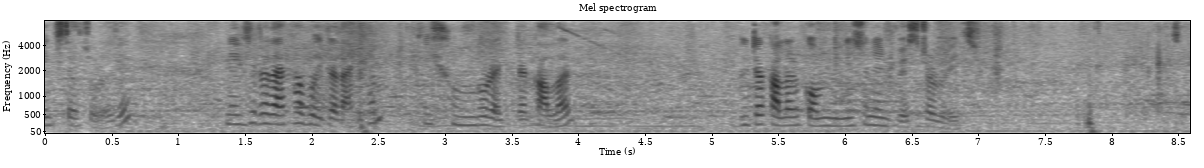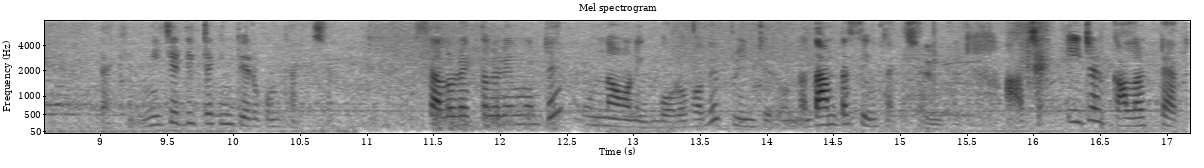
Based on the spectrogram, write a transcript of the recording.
নেক্সটটা চলে যাই। নেক্সট যেটা দেখাবো এটা দেখেন কি সুন্দর একটা কালার দুইটা কালার কম্বিনেশনের ড্রেসটা রয়েছে। নিচের দিকটা কিন্তু এরকম থাকছে। সালোয়ার এক কালারের মধ্যে ওন্না অনেক বড় হবে প্রিন্টের ওন্না দামটা সেম থাকছে। আচ্ছা এইটার কালারটা এত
